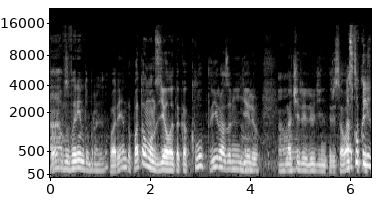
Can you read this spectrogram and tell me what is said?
боролись. вы в аренду брали, да? В аренду. Потом он сделал это как клуб три раза в неделю. А. Начали люди А интересоваться. сколько людей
